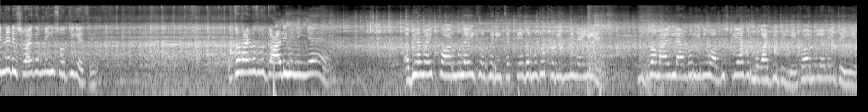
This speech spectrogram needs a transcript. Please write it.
इतने डिस्ट्रॉय करने की सोची कैसे? अब तो हमारे पास कोई गाड़ी भी नहीं है। अभी हम एक फार्मूला ही खरीद सकते हैं? पर मुझे खरीदनी नहीं है। मुझको हमारी लैम्बोर्गिनी वापस चाहिए या फिर बुगाटी चाहिए? फार्मूला नहीं चाहिए।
